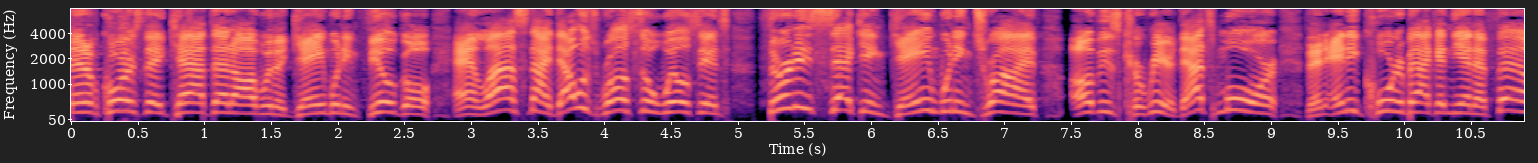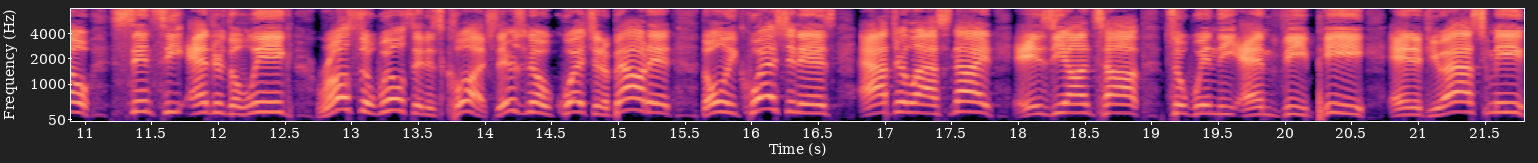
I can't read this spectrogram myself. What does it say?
then, of course, they cap that off with a game winning field goal. And last night, that was Russell Wilson's 32nd game winning drive of his career. That's more than any quarterback in the NFL since he entered the league. Russell Wilson is clutch. There's no question about it. The only question is, after last night, is he on top to win the MVP? And if you ask me,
